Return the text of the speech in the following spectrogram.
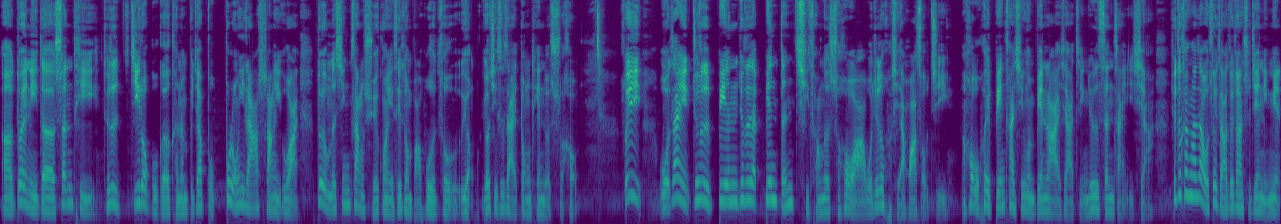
呃对你的身体就是肌肉骨骼可能比较不不容易拉伤以外，对我们的心脏血管也是一种保护的作用，尤其是在冬天的时候。所以我在就是边就是在边等起床的时候啊，我就是起来滑手机，然后我会边看新闻边拉一下筋，就是伸展一下，就是看看在我睡着这段时间里面，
